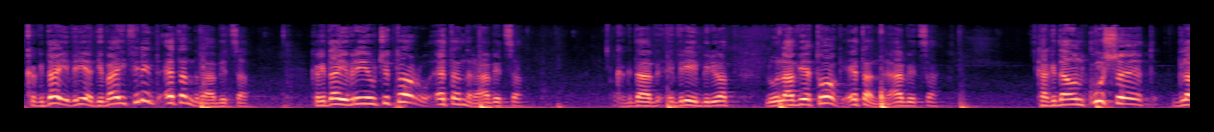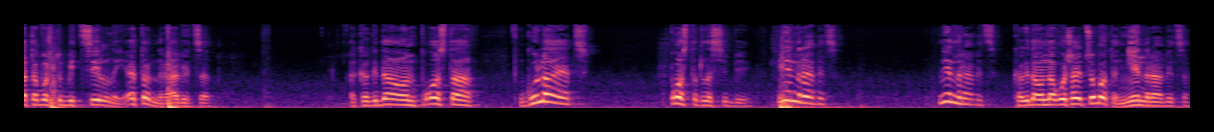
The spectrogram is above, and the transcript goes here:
Когда еврей одевает филин, это нравится. Когда евреи учат Тору, это нравится. Когда еврей берет лулав и трог, это нравится. Когда он кушает для того, чтобы быть сильный, это нравится. А когда он просто гуляет, просто для себя, не нравится. Не нравится. Когда он нарушает субботу, не нравится.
